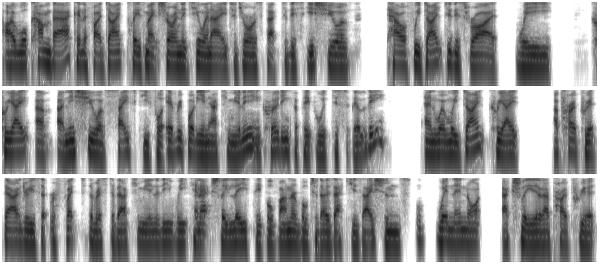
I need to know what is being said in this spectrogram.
I will come back. And if I don't, please make sure in the Q and A to draw us back to this issue of how if we don't do this right, we create a, an issue of safety for everybody in our community, including for people with disability. And when we don't create appropriate boundaries that reflect the rest of our community, we can actually leave people vulnerable to those accusations when they're not actually an appropriate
